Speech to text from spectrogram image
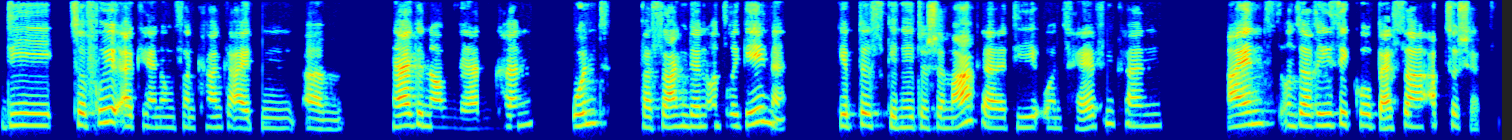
die zur Früherkennung von Krankheiten ähm, hergenommen werden können? Und was sagen denn unsere Gene? Gibt es genetische Marker, die uns helfen können, eins unser Risiko besser abzuschätzen?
